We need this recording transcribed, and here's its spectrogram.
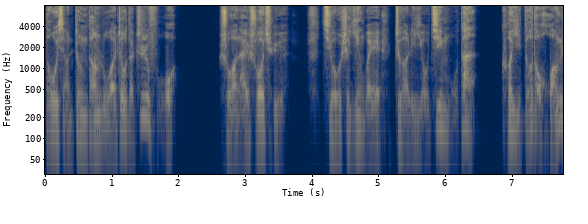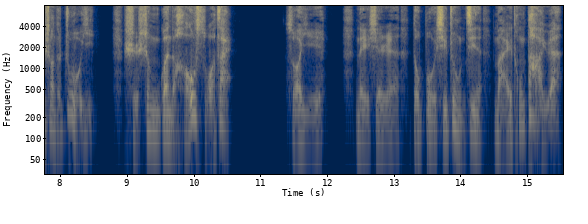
都想争当洛州的知府，说来说去，就是因为这里有金牡丹，可以得到皇上的注意，是升官的好所在，所以那些人都不惜重金买通大员，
